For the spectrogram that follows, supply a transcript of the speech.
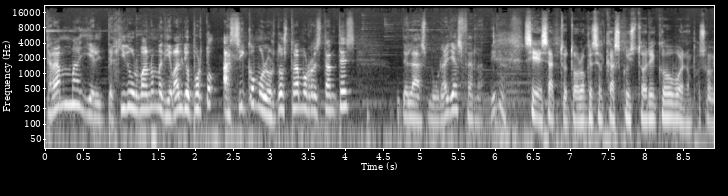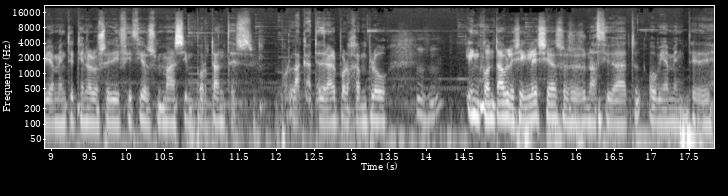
trama y el tejido urbano medieval de Oporto, así como los dos tramos restantes de las murallas fernandinas. Sí, exacto. Todo lo que es el casco histórico, bueno, pues obviamente tiene los edificios más importantes. Por la catedral, por ejemplo, incontables iglesias. es una ciudad, obviamente,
